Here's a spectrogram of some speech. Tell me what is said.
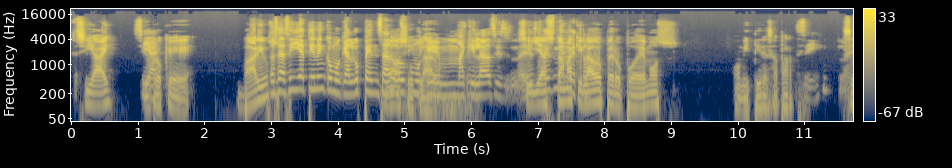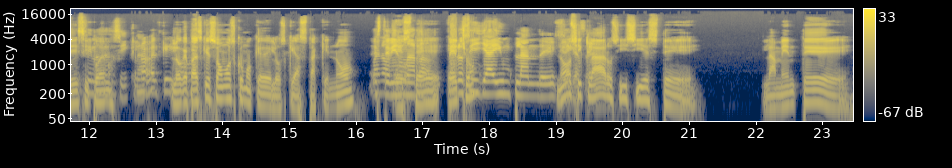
Sí hay. Sí Yo hay. creo que varios. O sea, sí ya tienen como que algo pensado, No, sí, como claro. que maquilado. Sí, sí, ya está maquilado, pero podemos omitir esa parte. Sí, claro. Sí, sí no podemos. claro. No, es que Lo que pasa es que somos como que de los que hasta que no. Bueno, Esté bien esté narrado. Pero hecho. sí ya hay un plan de... No, sí, "Ah, claro, sí, sí, este. La mente.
